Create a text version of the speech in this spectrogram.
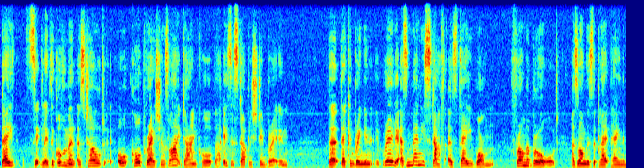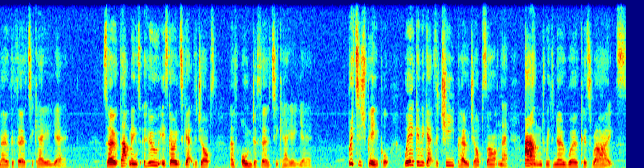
basically the government has told corporations like DynCorp, that is established in Britain, that they can bring in really as many staff as they want from abroad as long as they're paying them over 30k a year. So that means who is going to get the jobs of under 30k a year. British people, we're going to get the cheapo jobs, aren't they? And with no workers' rights.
